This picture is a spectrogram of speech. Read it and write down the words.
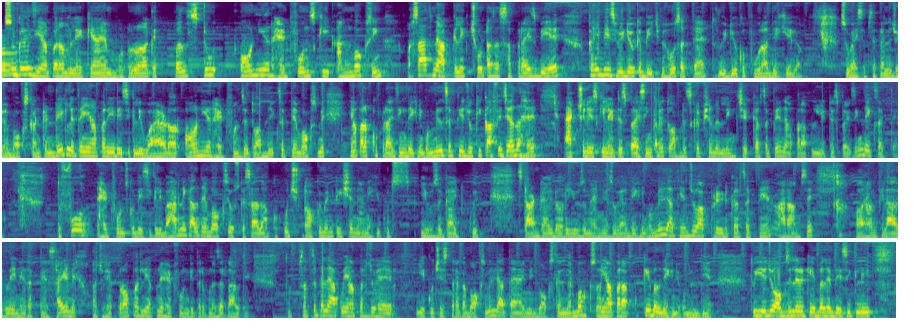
तो गाइज़ यहाँ पर हम लेके आए हैं मोटोरोला के pulse two on ear headphones की अनबॉक्सिंग और साथ में आपके लिए एक छोटा सा सरप्राइज़ भी है। कहीं भी इस वीडियो के बीच में हो सकता है तो वीडियो को पूरा देखिएगा। सो गाइस सबसे पहले जो है बॉक्स कंटेंट देख लेते हैं। यहाँ पर ये बेसिकली वायर्ड और ऑन ईयर हेडफोन्स है तो आप देख सकते हैं बॉक्स में। यहाँ पर आपको प्राइसिंग देखने को मिल सकती है, जो कि काफ़ी ज़्यादा है। एक्चुअली इसकी लेटेस्ट प्राइसिंग है तो आप डिस्क्रिप्शन में लिंक चेक कर सकते हैं, जहाँ पर आप लेटेस्ट प्राइसिंग देख सकते हैं। तो फ़ोन हेडफोन्स को बेसिकली बाहर निकालते हैं बॉक्स से उसके साथ आपको कुछ डॉक्यूमेंटेशन यानी कि कुछ user guide quick start guide और यूज़र मैन्यूज वगैरह देखने को मिल जाते हैं जो आप रीड कर सकते हैं आराम से और हम फ़िलहाल इन्हें रखते हैं साइड में और जो है प्रॉपरली अपने हेडफोन की तरफ़ नज़र डालते हैं। तो सबसे पहले आपको यहाँ पर जो है ये कुछ इस तरह का बॉक्स मिल जाता है आई मीन बॉक्स के अंदर बॉक्स और यहाँ पर आपको केबल देखने को मिलती है। तो ये जो ऑक्सिलरी केबल है बेसिकली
